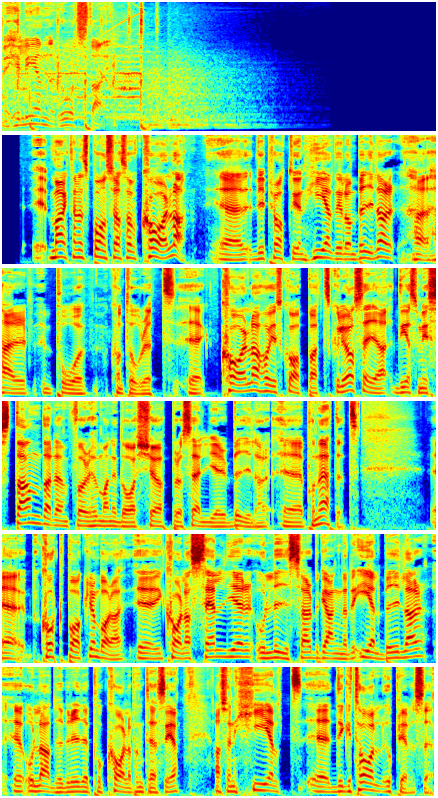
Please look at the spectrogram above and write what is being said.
med Helene Rådstein. Eh, marknaden sponsras av Karla. Eh, vi pratar ju en hel del om bilar här- på kontoret. Eh, karla har ju skapat, skulle jag säga, det som är standarden för hur man idag köper och säljer bilar på nätet. Kort bakgrund bara. Karla säljer och leasar begagnade elbilar och laddhybrider på karla.se. Alltså en helt digital upplevelse.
